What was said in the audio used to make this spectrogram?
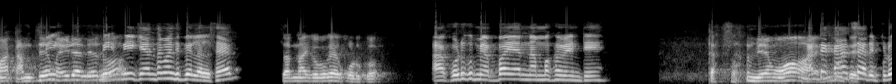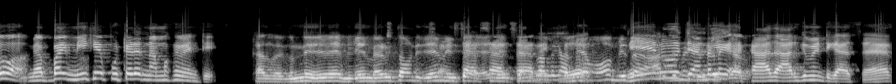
మాకు అంతేం ఐడియా లేదు. మీకు ఎంతమంది పిల్లలు సార్? సార్ నాకు ఒకే కొడుకు. ఆ కొడుకు మీ అబ్బాయి అని నమ్మకం ఏంటి? అంటే కాదు సార్ ఇప్పుడు మీ అబ్బాయి మీకే పుట్టాడని నమ్మకం ఏంటి? కాదు నేను జనరల్గా కాదు. ఆర్గ్యుమెంట్ కాదు సార్?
